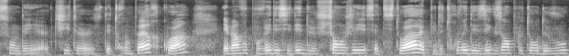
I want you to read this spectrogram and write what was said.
sont des cheaters, des trompeurs, quoi, et eh ben vous pouvez décider de changer cette histoire et puis de trouver des exemples autour de vous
